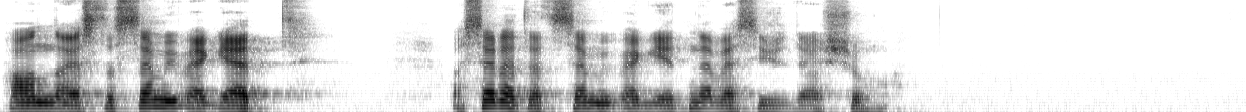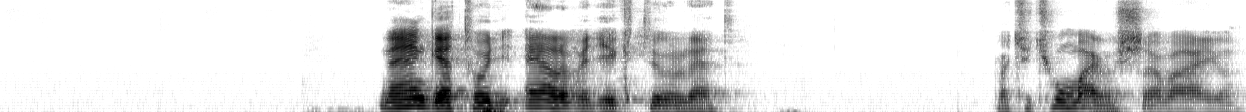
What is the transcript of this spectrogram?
Hanna, ezt a szemüveget a szeretet szemüvegét ne veszítsd el soha. Ne engedd, hogy elvegyék tőled, vagy hogy homályosra váljon.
